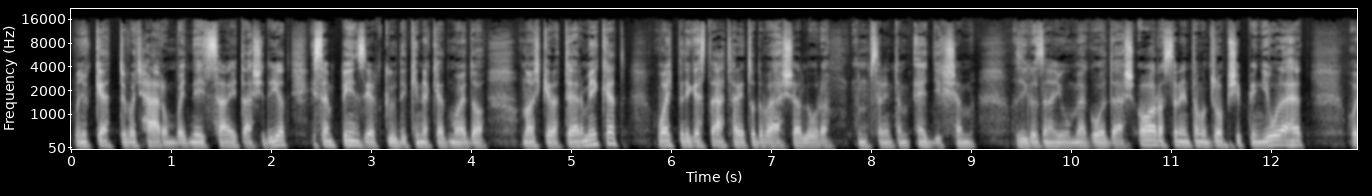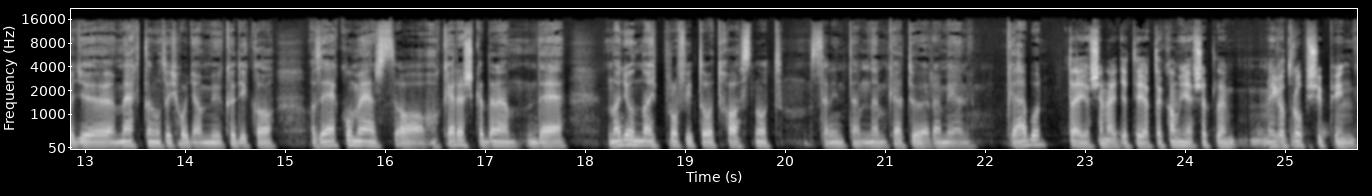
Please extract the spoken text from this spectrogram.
mondjuk kettő, vagy három, vagy négy szállítási díjat, hiszen pénzért küldi ki neked majd a, a nagyker terméket, vagy pedig ezt áthárítod a vásárlóra. Hm, szerintem egyik sem az igazán jó megoldás. Arra szerintem a dropshipping jó lehet, hogy megtanult, hogy hogyan működik a, az e-commerce, a, a kereskedelem, de nagyon nagy profitot, hasznot szerintem nem kell tőle remélni. Gábor? Teljesen egyetértek, ami esetleg még a dropshipping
